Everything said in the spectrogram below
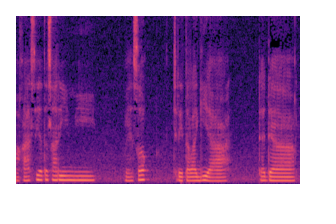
Makasih atas hari ini. Besok cerita lagi ya. Dadah.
